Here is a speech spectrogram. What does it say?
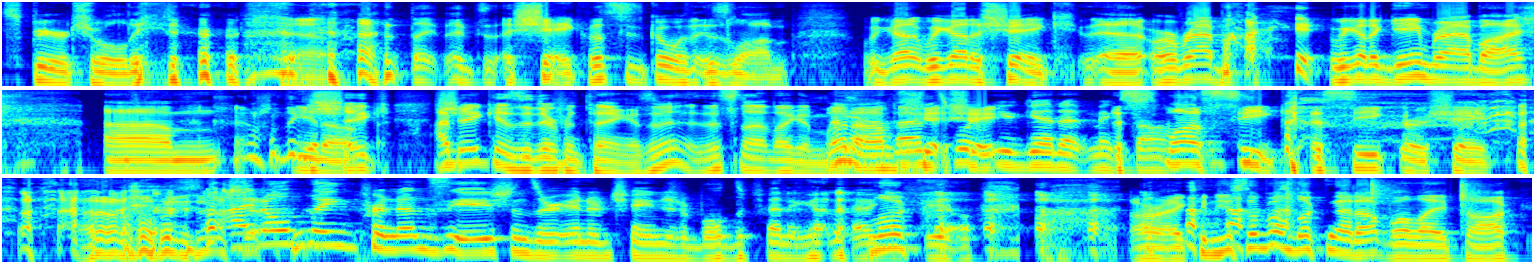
spiritual leader, a sheikh. Let's just go with Islam. We got we got a sheikh uh, or a rabbi. we got a game rabbi. Um, I don't think you know, shake shake is a different thing, isn't it? That's not like a no, Muslim. That's Sh- what shake- you get at a, well, a McDonald's. Sikh, a Sikh or a sheikh. I don't know. What it is. I don't think pronunciations are interchangeable depending on how Look. you feel. All right, can you someone look that up while I talk?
